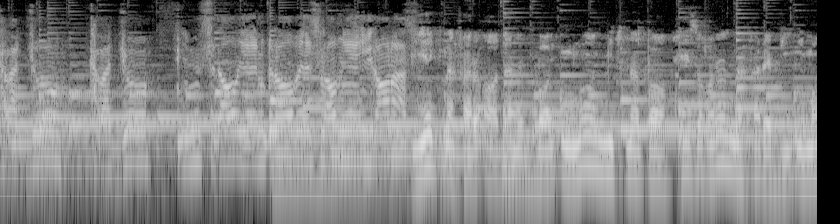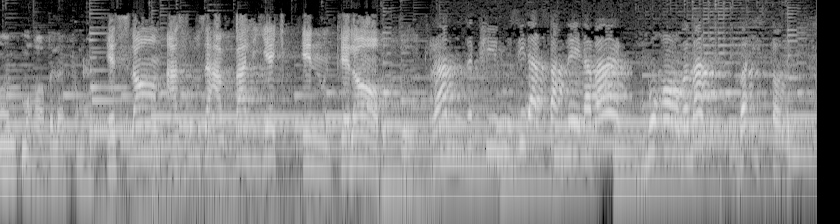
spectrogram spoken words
توجه توجه. این صدای انقلاب اسلامی ایران است. یک نفر آدم با ایمان می‌تونه با هزاران نفر بی ایمان مقابله کنه. اسلام از روز اول یک انقلاب بود. رمز پیروزی در صحنه نبرد مقاومت و ایستادگی.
